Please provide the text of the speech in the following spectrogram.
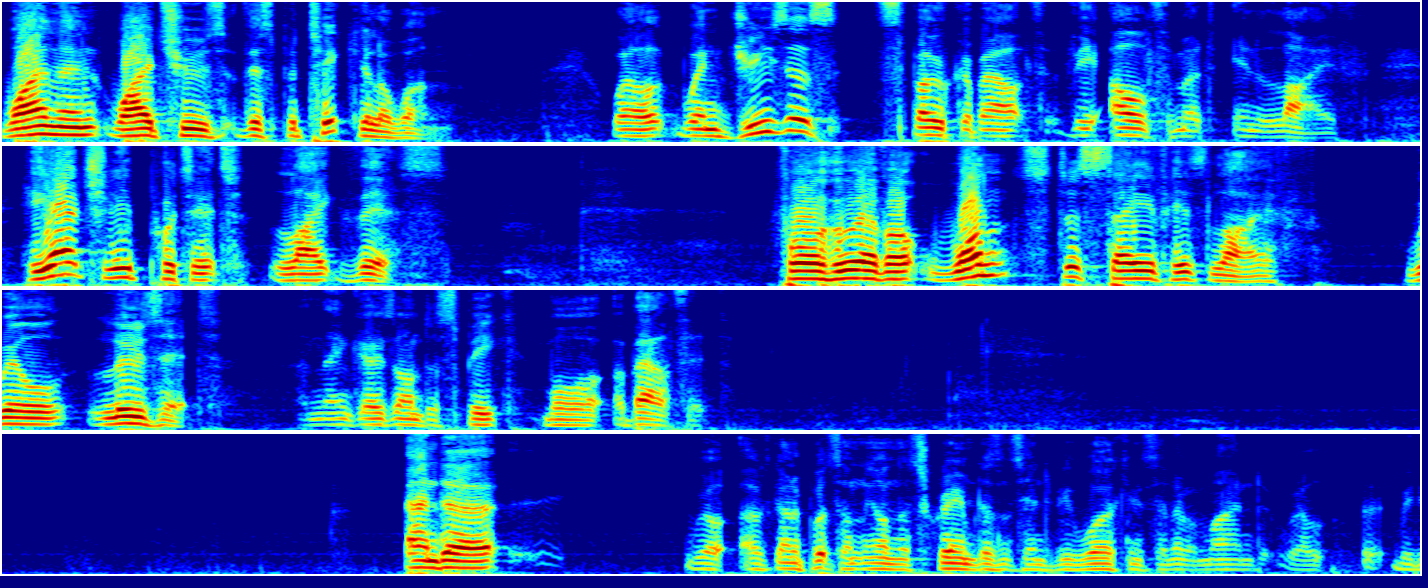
why then why choose this particular one? Well, when Jesus spoke about the ultimate in life, he actually put it like this For whoever wants to save his life will lose it and then goes on to speak more about it. And uh, well, I was going to put something on the screen, doesn't seem to be working, so never mind. Well, we,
